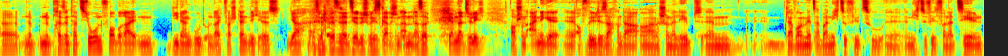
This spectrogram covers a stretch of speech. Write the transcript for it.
eine, äh, eine Präsentation vorbereiten, die dann gut und leicht verständlich ist. Ja, also Präsentation, du sprichst es gerade schon an. Also wir haben natürlich auch schon einige, äh, auch wilde Sachen da äh, schon erlebt. Ähm, äh, da wollen wir jetzt aber nicht zu viel zu, äh, nicht zu viel von erzählen.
